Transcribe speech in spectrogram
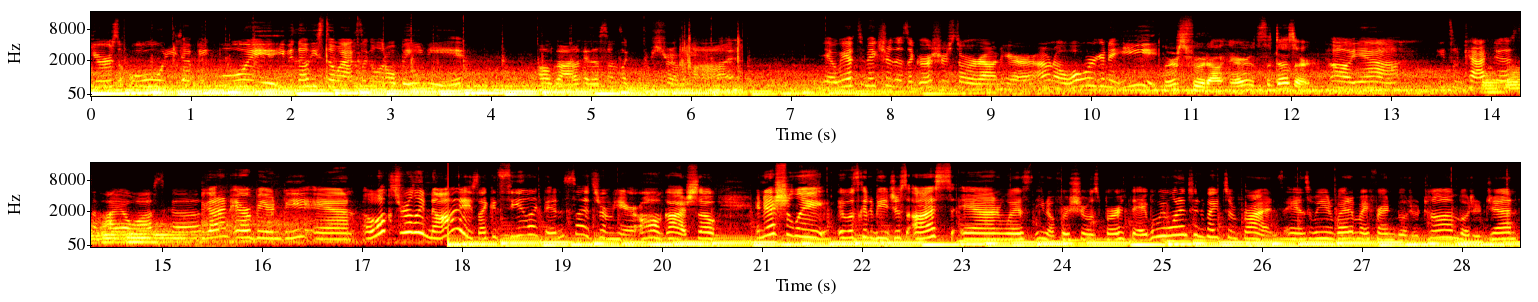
years old. He's a big boy, even though he still acts like a little baby. Oh God. Okay, this sun's like straight up in my eye. Yeah, we have to make sure there's a grocery store around here. I don't know what we're gonna eat. There's food out here. It's the desert. Oh yeah. Eat some cactus, some ayahuasca. We got an Airbnb and it looks really nice. I could see like the insides from here. Oh gosh. So initially it was gonna be just us and with, you know, for Shiro's birthday, but we wanted to invite some friends. And so we invited my friend Bojo Tom, Bojo Jen.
